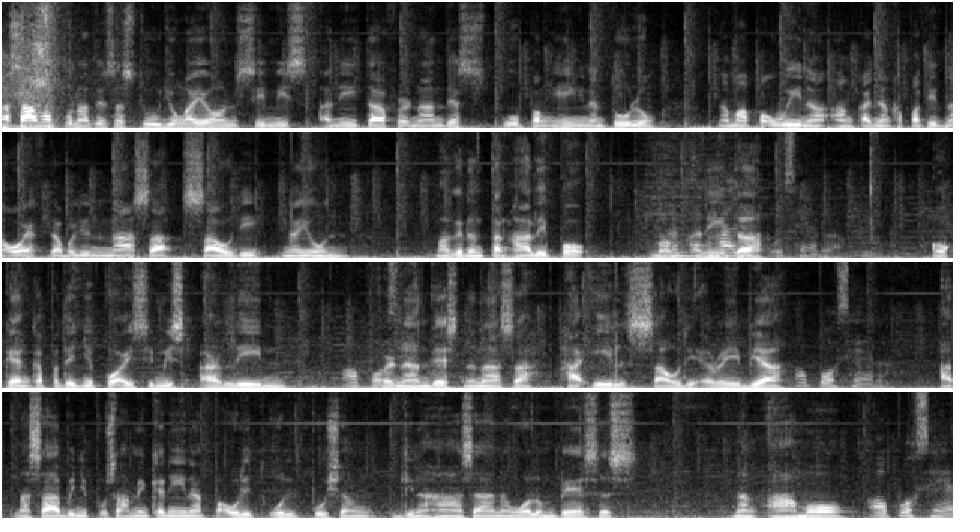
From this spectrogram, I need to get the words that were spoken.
Kasama po natin sa studio ngayon si Miss Anita Fernandez upang ihingi ng tulong na mapauwi na ang kanyang kapatid na OFW na nasa Saudi ngayon. Magandang tanghali po, Ma'am Anita. Po, sir. Okay, ang kapatid niyo po ay si Miss Arlene Opo, Fernandez na nasa Hail, Saudi Arabia. Opo, sir. At nasabi niyo po sa amin kanina, paulit-ulit po siyang ginahasa ng walong beses ng amo. Opo, sir.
